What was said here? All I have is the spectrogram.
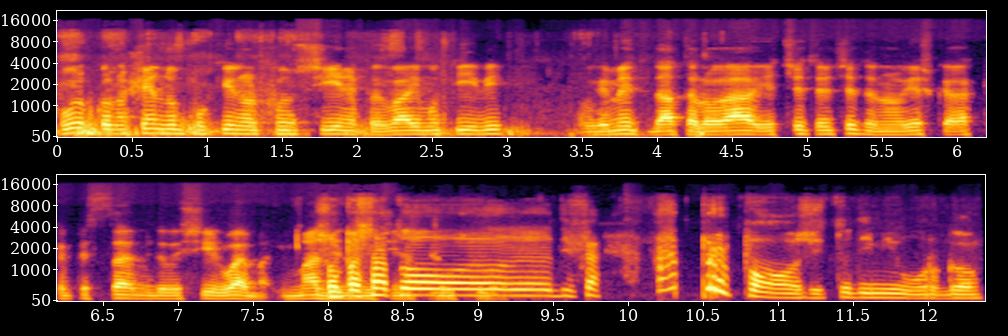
pur conoscendo un pochino Alfonsine per vari motivi, ovviamente data l'orario eccetera eccetera, non riesco a raccapezzarmi dove sia il web, ma immagino Sono passato eh, di fa- A proposito di Miurgo,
